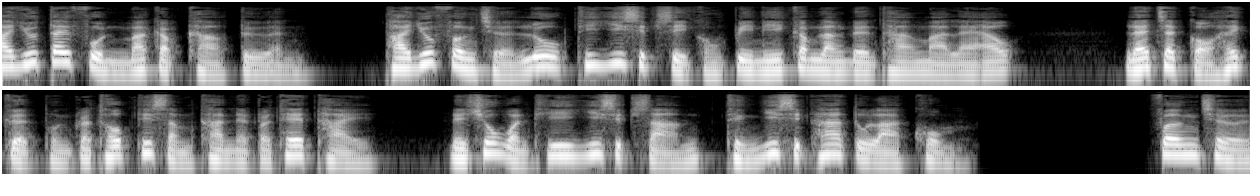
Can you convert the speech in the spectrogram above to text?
พายุไต้ฝุ่นมากับข่าวเตือน พายุเฟิงเฉินลูกที่ 24 ของปีนี้กำลังเดินทางมาแล้ว และจะก่อให้เกิดผลกระทบที่สำคัญในประเทศไทย ในช่วงวันที่ 23 ถึง 25 ตุลาคม เฟิงเฉิน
